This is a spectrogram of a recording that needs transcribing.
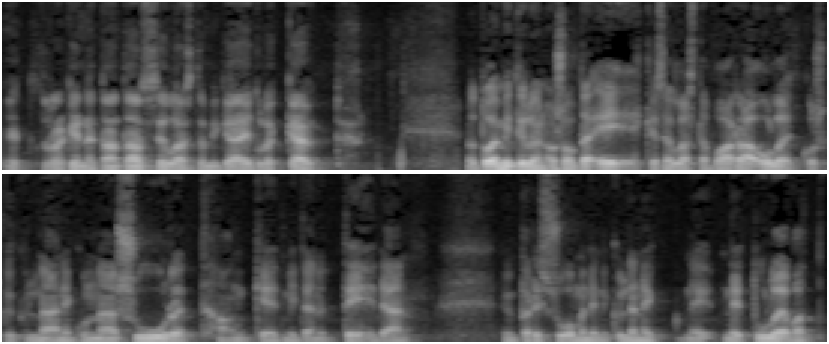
että rakennetaan taas sellaista, mikä ei tule käyttöön? No toimitilojen osalta ei ehkä sellaista vaaraa ole, koska kyllä nämä, niin kuin nämä suuret hankkeet, mitä nyt tehdään, ympäri Suomen, niin kyllä ne, ne, ne tulevat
